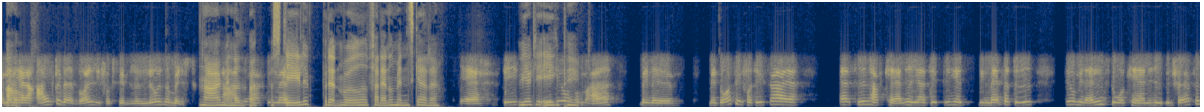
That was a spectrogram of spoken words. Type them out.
Jamen, ah. han har aldrig været voldelig, for eksempel, eller noget som helst. Nej, men at, at, at stjæle på den måde fra et andet menneske er det ja, det, virkelig det, ikke det pænt. for meget. Men, øh, men bortset fra det, så har jeg altid haft kærlighed. Jeg, det, det her, min mand, der døde, det var min anden store kærlighed. Min første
